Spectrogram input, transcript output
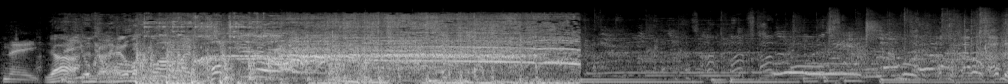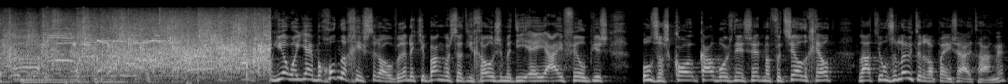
Nee. Ja, Nee, joh, helemaal klaar. Mijn god. Johan, jij begon er gisteren over. Hè, dat je bang was dat die gozer met die AI-filmpjes ons als co- cowboys neerzet. Maar voor hetzelfde geld laat hij onze leuter er opeens uithangen.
